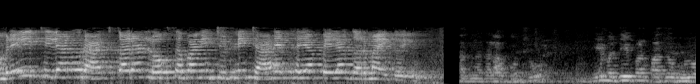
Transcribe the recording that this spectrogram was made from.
અમરેલી જિલ્લાનું રાજકારણ લોકસભાની ચૂંટણી જાહેર થયા પહેલા ગરમાઈ ગયું. એ બધી પણ પાછો ગુનો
